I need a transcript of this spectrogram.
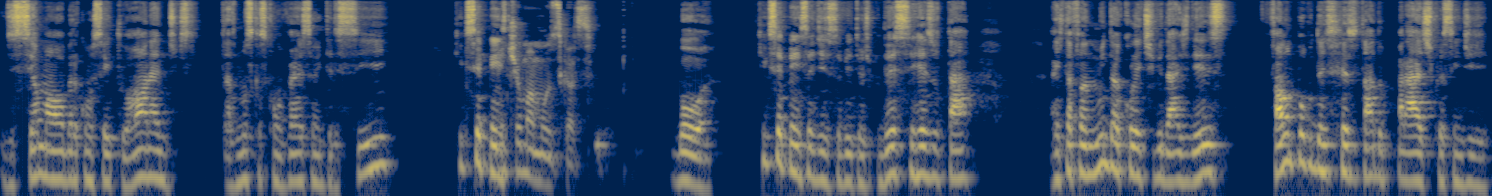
de ser uma obra conceitual, né? De, as músicas conversam entre si. O que, que você pensa? 21 músicas. Boa. O que, que você pensa disso, Victor? Tipo, desse resultado. A gente tá falando muito da coletividade deles. Fala um pouco desse resultado prático, assim, de.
